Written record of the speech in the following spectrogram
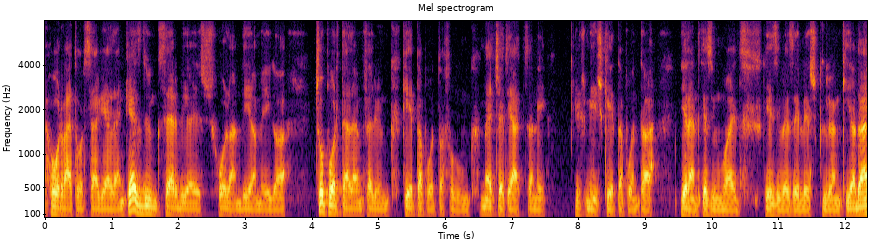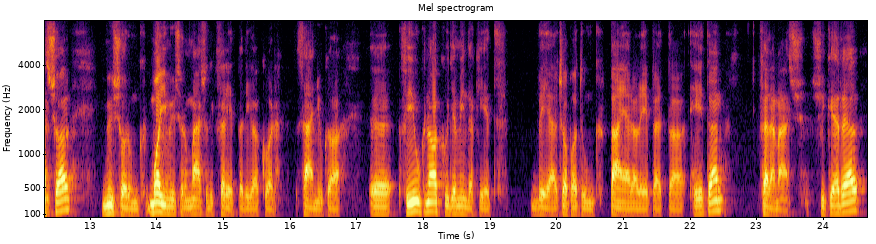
Horvátország ellen kezdünk, Szerbia és Hollandia még a csoport ellenfelünk, két naponta fogunk meccset játszani, és mi is két naponta jelentkezünk majd kézivezérlés külön kiadással. Műsorunk, mai műsorunk második felét pedig akkor szánjuk a ö, fiúknak, ugye mind a két BL csapatunk pályára lépett a héten, felemás sikerrel.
